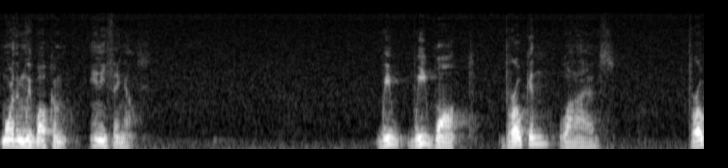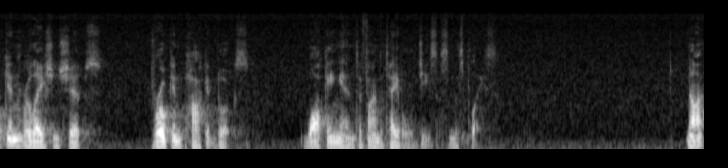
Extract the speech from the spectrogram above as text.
more than we welcome anything else. We, we want broken lives, broken relationships, broken pocketbooks, walking in to find the table of Jesus in this place. Not,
